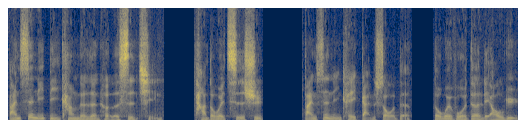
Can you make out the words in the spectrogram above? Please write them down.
凡是你抵抗的任何的事情，它都会持续；凡是你可以感受的，都会获得疗愈。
